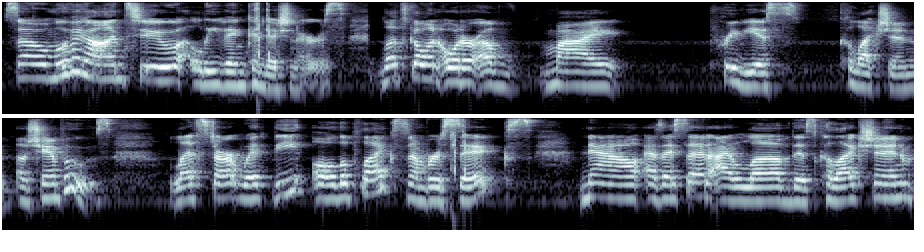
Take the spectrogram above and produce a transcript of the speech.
So moving on to leave-in conditioners. Let's go in order of my previous collection of shampoos. Let's start with the Olaplex number six. Now, as I said, I love this collection.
